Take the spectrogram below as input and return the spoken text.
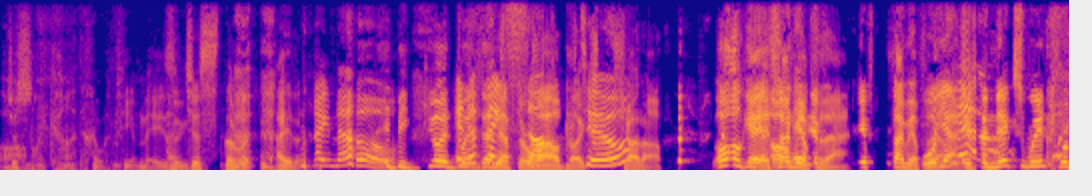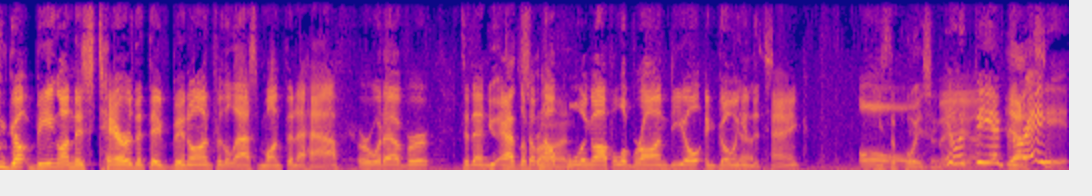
oh just- my god, that would be I amazing. just the I, I know. it'd be good, but then they after a while, I'd be like, too? shut up. Oh, okay. Yeah, sign oh, me up if- for that. if- sign me up for well, that. yeah, one. if the Knicks went from go- being on this tear that they've been on for the last month and a half or whatever to then You add somehow pulling off a LeBron deal and going in the tank, oh, He's the oh, poison. Man. it would be a Yes. great.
